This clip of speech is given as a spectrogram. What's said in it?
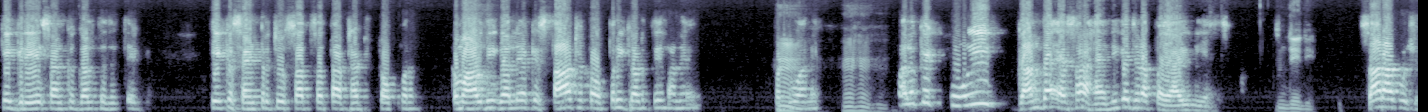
ਕਿ ਗ੍ਰੇਸ ਅੰਕ ਗਲਤ ਦਿੱਤੇ ਗਏ। ਇੱਕ ਸੈਂਟਰ ਚੋਂ 7 7 8 8 ਟੌਪਰ। ਕਮਾਲ ਦੀ ਗੱਲ ਹੈ ਕਿ 67 ਟੌਪਰ ਹੀ ਕੱਢਤੇ ਇਹਨਾਂ ਨੇ ਪਟੂਆ ਨੇ। ਹੂੰ ਹੂੰ ਹੂੰ ਮਤਲਬ ਕਿ ਕੋਈ ਗੰਦ ਐਸਾ ਹੈ ਨਹੀਂ ਕਿ ਜਿਹੜਾ ਪਿਆ ਹੀ ਨਹੀਂ ਹੈ। ਜੀ ਜੀ। ਸਾਰਾ ਕੁਝ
